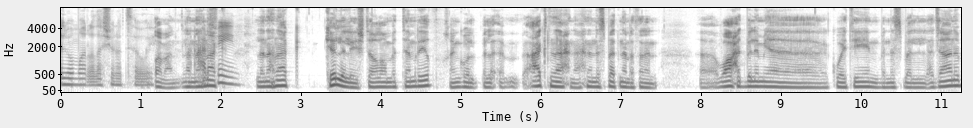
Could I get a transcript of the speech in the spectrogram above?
الممرضة شنو تسوي. طبعا لأن هناك عارفين لأن هناك كل اللي يشتغلون بالتمريض خلينا نقول عكسنا إحنا إحنا نسبتنا مثلا آه، واحد بالمية كويتيين بالنسبة للأجانب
